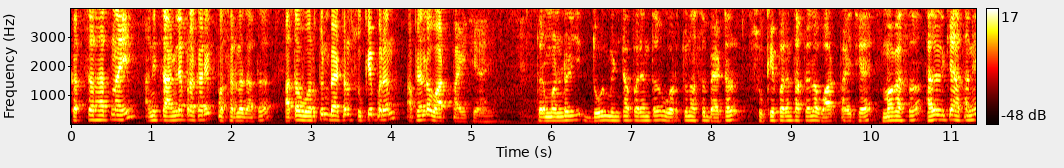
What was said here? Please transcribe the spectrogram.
कच्चं राहत नाही आणि चांगल्या प्रकारे पसरलं जातं. आता वरतून बॅटर सुकेपर्यंत आपल्याला वाट पाहायची आहे. तर मंडळी दोन मिनिटापर्यंत वरतून असं बॅटर सुकेपर्यंत आपल्याला वाट पाहायची आहे. मग असं हलक्या हाताने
